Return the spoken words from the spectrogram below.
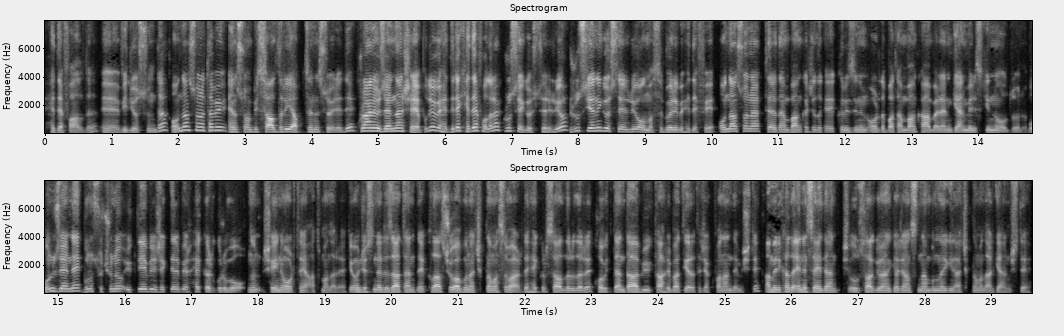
hedef aldı e, videosunda. Ondan sonra tabii en son bir saldırı yaptığını söyledi. Ukrayna üzerinden şey yapılıyor ve direkt hedef olarak Rusya gösteriliyor. Rusya'nın gösteriliyor olması böyle bir hedefi. Ondan sonra Tereden bankacılık e, krizinin orada batan banka haberlerinin gelme riskinin olduğunu. Bunun üzerine bunun suçunu yükleyebilecekleri bir hacker grubunun şeyini ortaya atmaları. Ki öncesinde de zaten e, Klaus Schwab'ın açıklaması vardı. Hacker saldırıları Covid'den daha büyük tahribat yaratacak falan demişti. Amerika'da NSA'den, işte Ulusal Güvenlik Ajansı'ndan bununla ilgili açıklamalar gelmişti.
